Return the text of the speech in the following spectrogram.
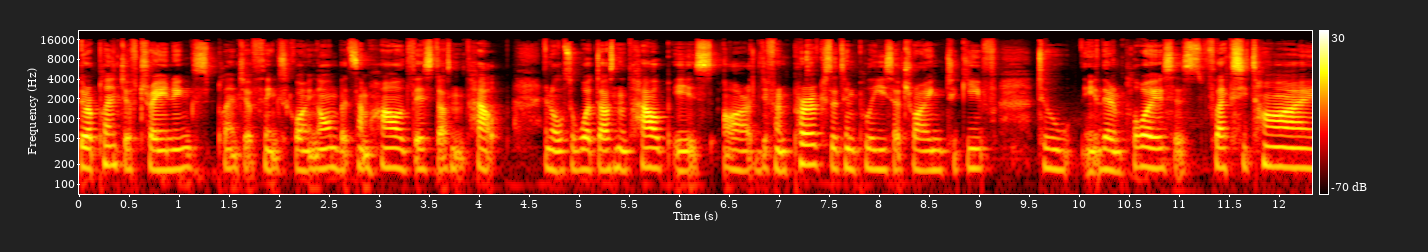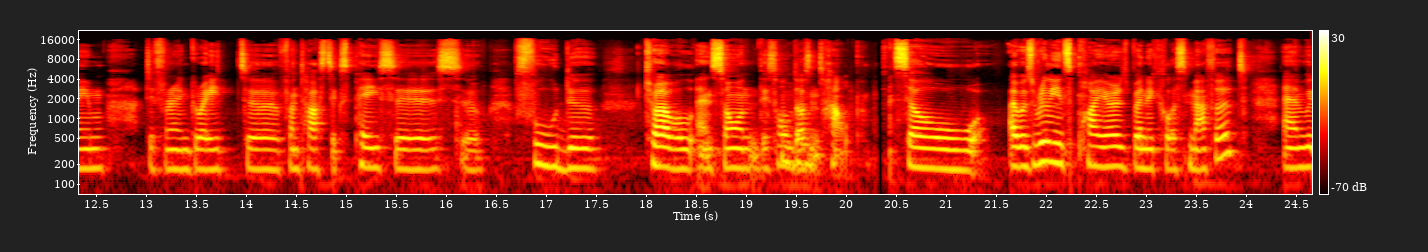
there are plenty of trainings, plenty of things going on, but somehow this doesn't help. And also, what doesn't help is are different perks that employees are trying to give to their employees as flexi time, different great, uh, fantastic spaces, uh, food, uh, travel, and so on. This all doesn't help. So I was really inspired by Nicolas' method, and we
